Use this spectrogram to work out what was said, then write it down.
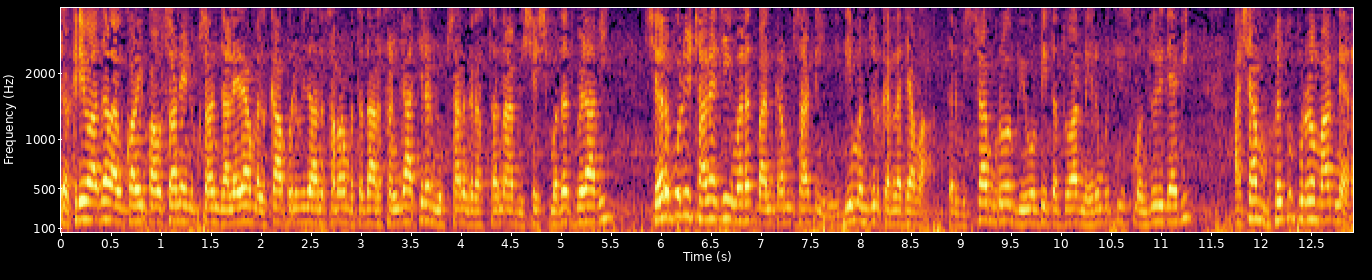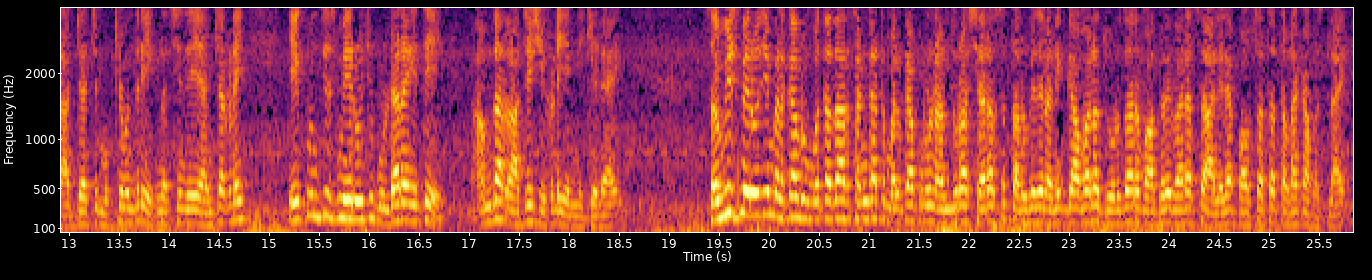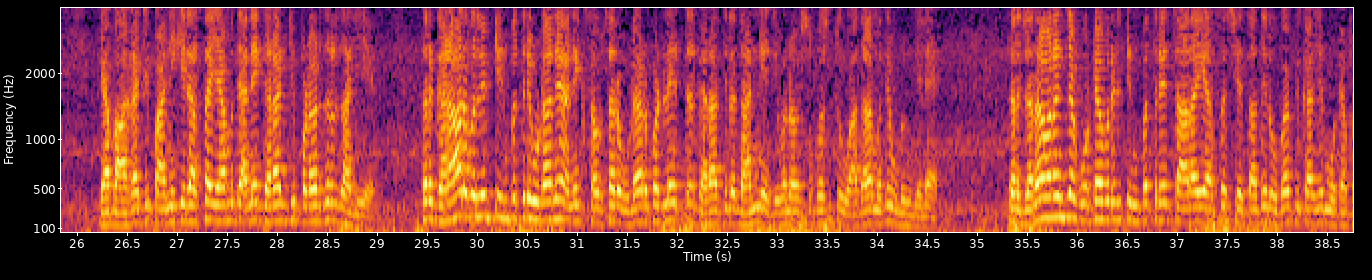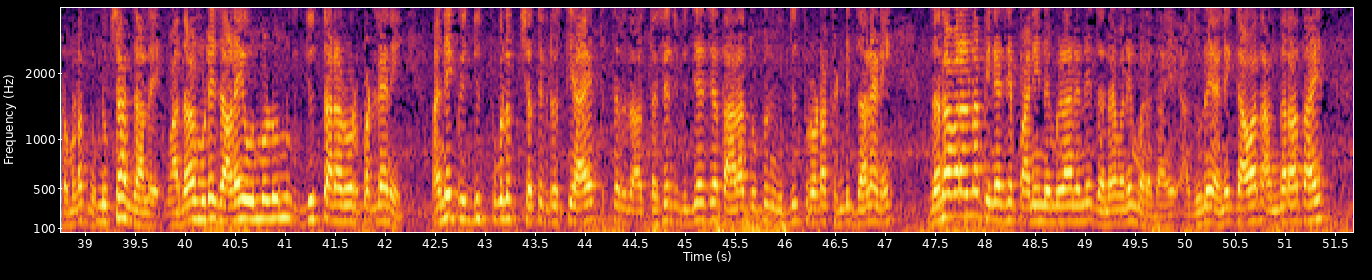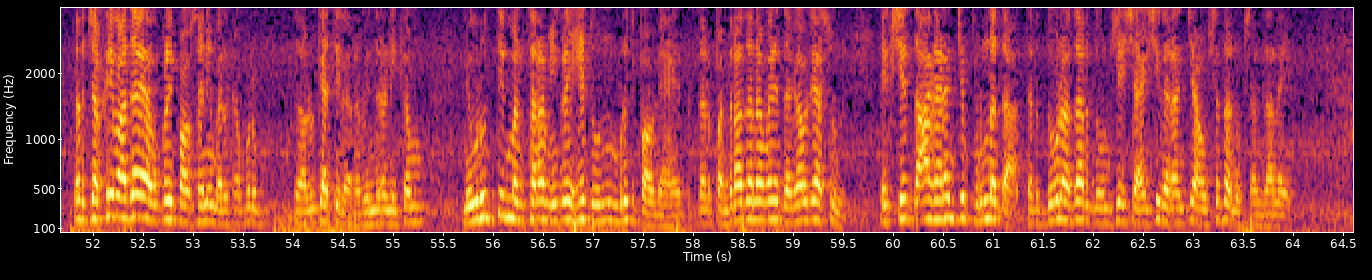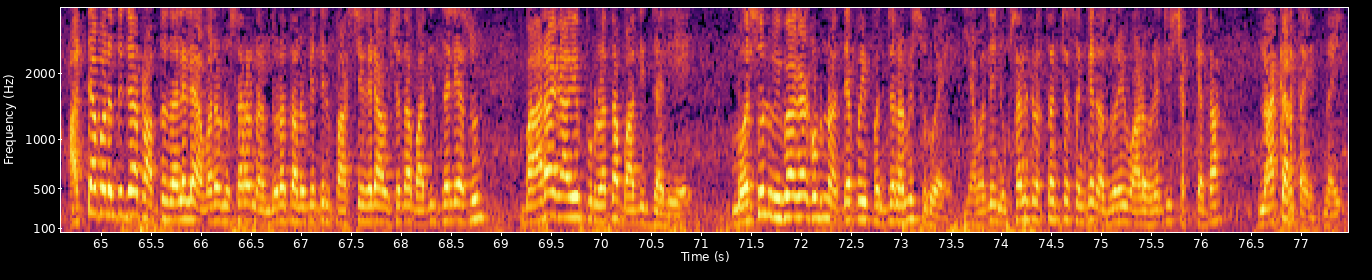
चक्रीवादळ अवकाळी पावसाने नुकसान झालेल्या मलकापूर विधानसभा मतदारसंघातील नुकसानग्रस्तांना विशेष मदत मिळावी. शहर पोलीस ठाण्याची इमारत बांधकामासाठी निधी मंजूर करण्यात यावा. तर विश्रामगृह बीओटी तत्वावर निर्मितीस मंजुरी द्यावी. अशा महत्त्वपूर्ण मागण्या राज्याचे मुख्यमंत्री एकनाथ शिंदे यांच्याकडे. एकोणतीस मे रोजी बुलडाणा येथे आमदार राजेश शेकडे यांनी केले आहे. सव्वीस मे रोजी मलकापूर मतदारसंघात मलकापूर नांदुरा शहरासह तालुक्यातील अनेक गावांना जोरदार वादळी वाऱ्यासह आलेल्या पावसाचा तडाखा बसला आहे. या भागाची पाणी केली असता यामध्ये अनेक घरांची पडझड झाली आहे. तर घरावरील टिनपत्रे उडाने अनेक संसार उड्यावर पडले तर घरातील धान्य जीवनावश्यक वस्तू वादळामध्ये उडून गेल्या आहे. तर जनावरांच्या गोट्यावरील टिनपत्रे चाराई असं शेतातील उभ्या पिकाचे मोठ्या प्रमाणात नुकसान झालंय. वादळामुळे झाडे उन्मळून विद्युत तारांवर पडल्याने अनेक विद्युत पूल क्षतिग्रस्ती आहेत. तर तसेच विजेच्या तारा तुटून विद्युत पुरवठा खंडित झाल्याने जनावरांना पिण्याचे पाणी न मिळाल्याने जनावरे मरत आहे. अजूनही अनेक गावात अंधारात आहेत. तर चक्रीवादळ अवकाळी पावसाने मलकापूर तालुक्यातील रवींद्र निकम निवृत्ती मनसाराम हिंगळे हे दोन मृत पावले आहेत. तर पंधरा जनावरे दगावली असून एकशे दहा घरांची पूर्णता तर दोन हजार दोनशे शहाऐंशी घरांचे औषधं नुकसान झालंय. आतापर्यंतच्या प्राप्त झालेल्या अहवालानुसार नांदुरा तालुक्यातील पाचशे घरे औषधा बाधित झाली असून बारा गावे पूर्णता बाधित झाली आहे. महसूल विभागाकडून अद्यापही पंचनामे सुरू आहे. यामध्ये नुकसानग्रस्तांच्या संख्येत अजूनही वाढ होण्याची शक्यता नाकारता येत नाही.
